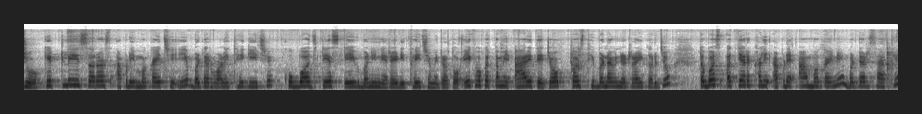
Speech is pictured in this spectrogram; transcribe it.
જો કેટલી સરસ આપણી મકાઈ છે એ બટરવાળી થઈ ગઈ છે. ખૂબ જ ટેસ્ટ એવી બનીને રેડી થઈ છે મિત્રો. તો એક વખત તમે આ રીતે ચોક્કસથી બનાવીને ટ્રાય કરજો. તો બસ અત્યારે ખાલી આપણે આ મકાઈને બટર સાથે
